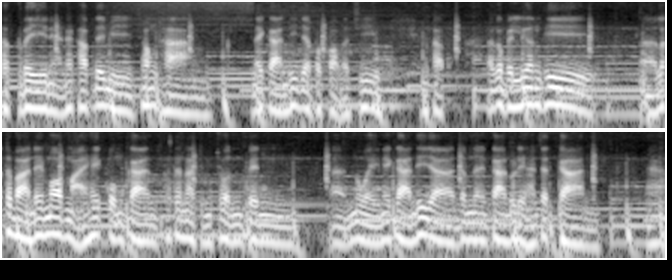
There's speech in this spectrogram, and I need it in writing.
สตรีเนี่ยนะครับได้มีช่องทางในการที่จะประกอบอาชีพนะครับแล้วก็เป็นเรื่องที่รัฐบาลได้มอบหมายให้กรมการพัฒนาชุมชนเป็นหน่วยในการที่จะดำเนินการบริหารจัดการนะฮะ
